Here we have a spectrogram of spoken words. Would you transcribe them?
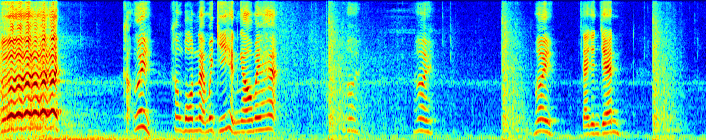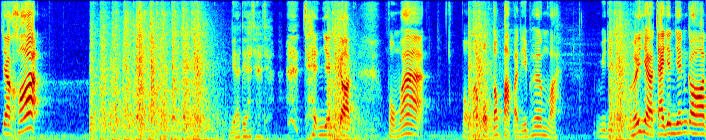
เฮ้ยเฮ้ยเฮ้ยข้าเฮ้ย ข้างบนน่ะเมื่อกี้เห็นเงาไหมฮะ เฮ้ย เฮ้ย เฮ้ย ใจเย็นอย่าเคาะ เดี๋ยวเดี๋ยวเดี๋ยวเยวใจเย็นก่อน ผมว่า ผมว่าผมต้องปรับอันนี้เพิ่มว่ะวิดีโอเฮ้ยอย่าใจเย็นๆก่อน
